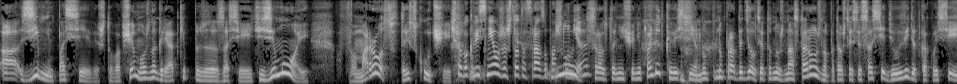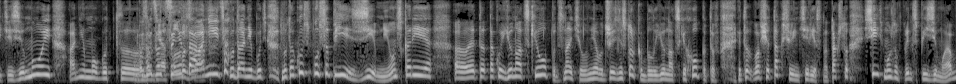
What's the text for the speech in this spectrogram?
о, о зимнем посеве, что вообще можно грядки п- засеять и зимой, в мороз, в трескучий. Чтобы к весне уже что-то сразу пошло, ну нет, да? сразу-то ничего не пойдет к весне. Ну, ну, правда, делать это нужно осторожно, потому что если соседи увидят, как вы сеете зимой, они могут э, позвонить куда-нибудь. Но такой способ есть зимний. Он скорее, э, это такой юнацкий опыт. Знаете, у меня вот в жизни столько было юнацких опытов. Это вообще так все интересно. Так что сеять можно, в принципе, и зимой. Об-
